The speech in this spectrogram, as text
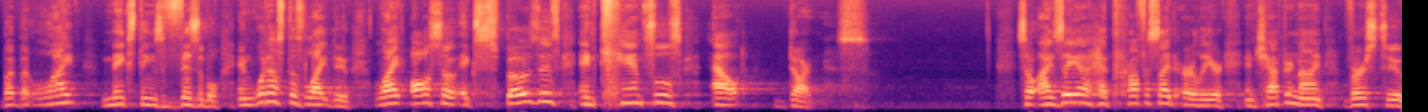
But, but light makes things visible. And what else does light do? Light also exposes and cancels out darkness. So Isaiah had prophesied earlier in chapter 9, verse 2,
